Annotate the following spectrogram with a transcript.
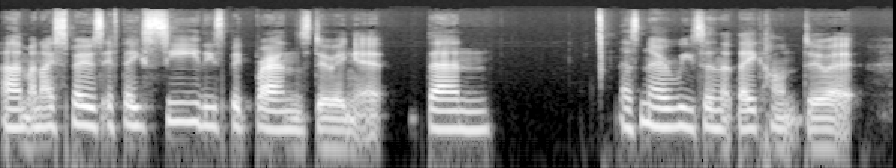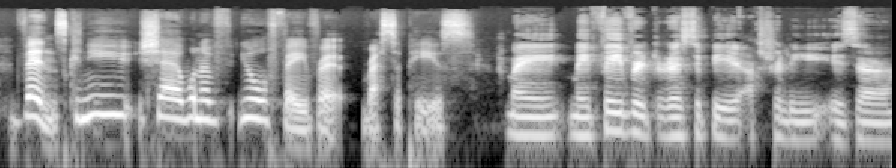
Um, and i suppose if they see these big brands doing it then there's no reason that they can't do it. Vince can you share one of your favorite recipes? My my favorite recipe actually is a uh,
